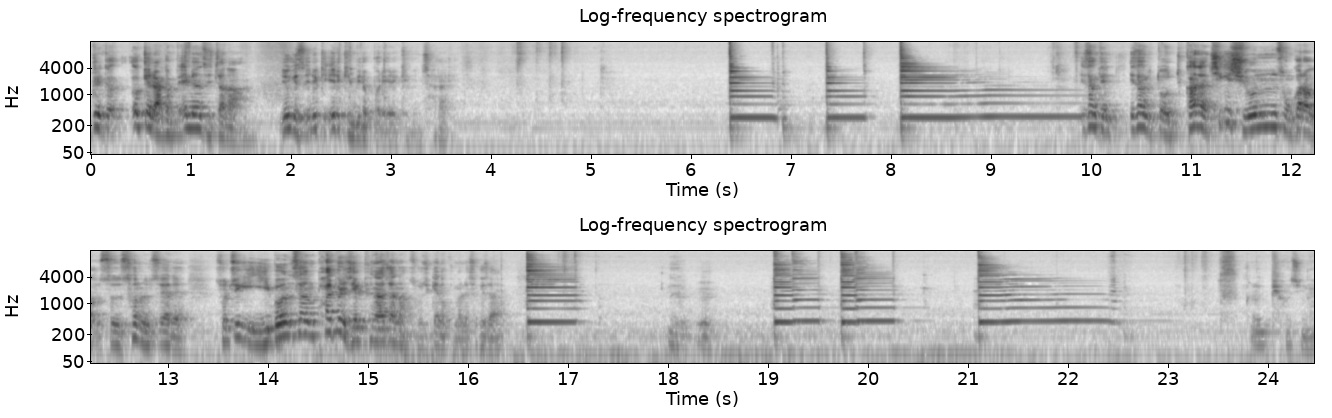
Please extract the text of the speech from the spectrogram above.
그러니까 어깨를 약간 빼면서 있잖아. 여기서 이렇게 이렇게 밀어버려 이렇게 차라리. 이 상태 이 상태 또 가장 치기 쉬운 손가락 서- 선을 써야 돼. 솔직히 2번 선 8편이 제일 편하잖아. 솔직히 놓고 말해서 그죠? 네. 응. 그래도 펴지네.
